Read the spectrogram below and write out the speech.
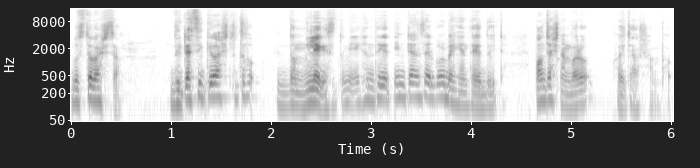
বুঝতে পারছ? দুইটা সিকিও আসলে তো একদম মিলে গেছে। তুমি এখান থেকে তিনটা অ্যান্সার করবে, এখান থেকে দুইটা। পঞ্চাশ নাম্বারও হয়ে যাওয়া সম্ভব।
